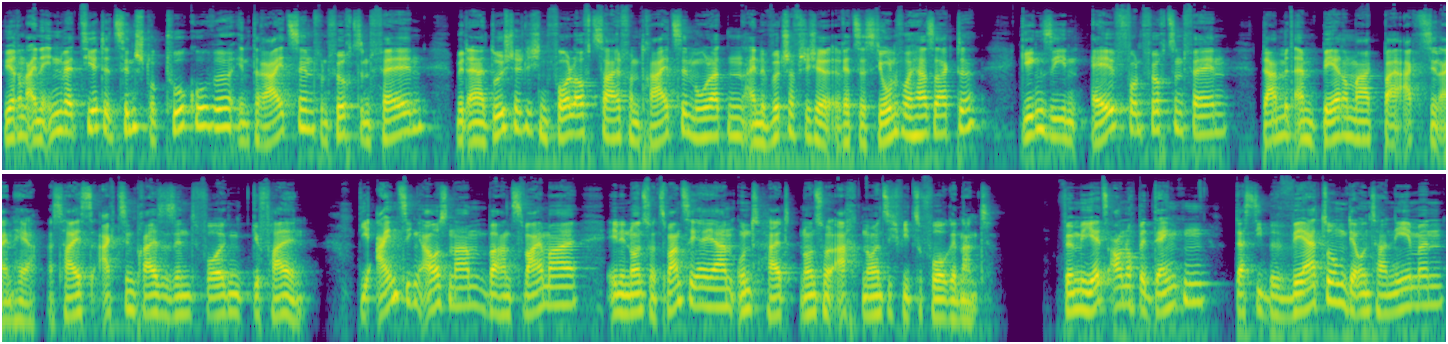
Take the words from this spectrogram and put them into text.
Während eine invertierte Zinsstrukturkurve in 13 von 14 Fällen mit einer durchschnittlichen Vorlaufzeit von 13 Monaten eine wirtschaftliche Rezession vorhersagte, ging sie in 11 von 14 Fällen dann mit einem Bärenmarkt bei Aktien einher. Das heißt, Aktienpreise sind folgend gefallen. Die einzigen Ausnahmen waren zweimal in den 1920er Jahren und halt 1998 wie zuvor genannt. Wenn wir jetzt auch noch bedenken, dass die Bewertung der Unternehmen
